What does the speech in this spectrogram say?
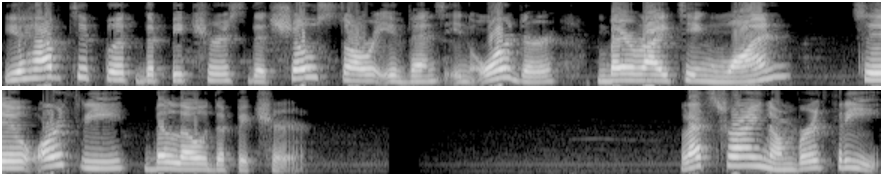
you have to put the pictures that show story events in order by writing 1, 2, or 3 below the picture. Let's try number 3.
